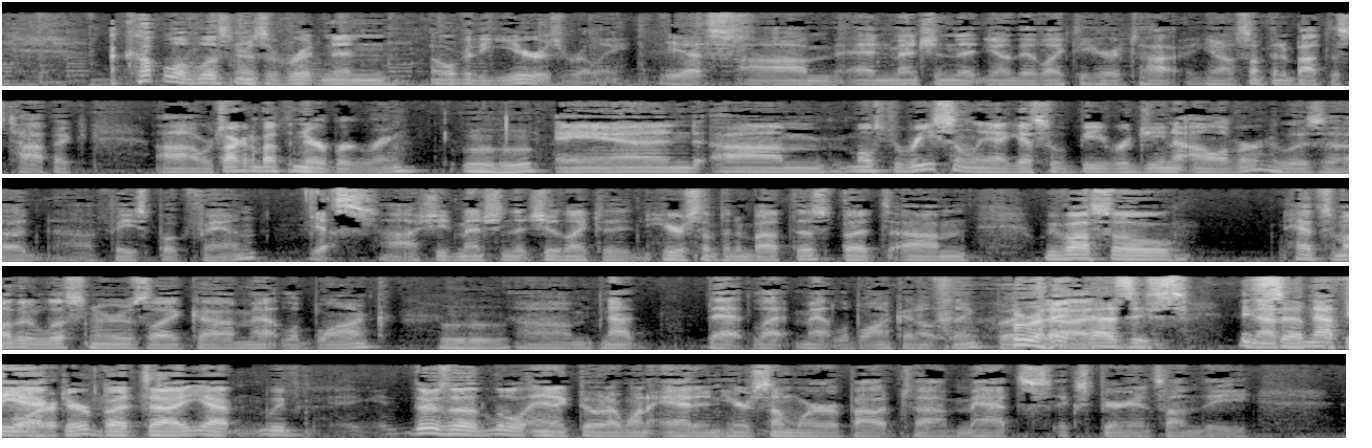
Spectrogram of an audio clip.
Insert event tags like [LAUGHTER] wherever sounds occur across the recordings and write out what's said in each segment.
a couple of listeners have written in over the years, really. Yes. Um, and mentioned that you know they'd like to hear a to- you know something about this topic. Uh, we're talking about the Nurburgring, mm-hmm. and um, most recently, I guess, it would be Regina Oliver, who is a, a Facebook fan. Yes. Uh, she'd mentioned that she'd like to hear something about this, but um, we've also had some other listeners like uh, Matt LeBlanc, mm-hmm. Um, not that Matt LeBlanc, I don't think, [LAUGHS] but right, uh, as he's, he's not, said not the actor, but uh, yeah, we've there's a little anecdote I want to add in here somewhere about uh, Matt's experience on the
